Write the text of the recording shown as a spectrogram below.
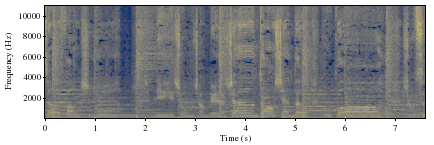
择方式，你一出场，别人都显得不过如此，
